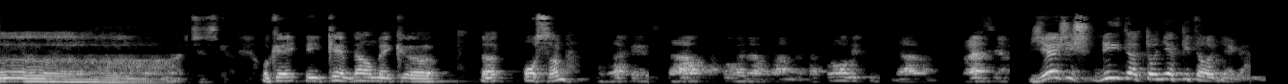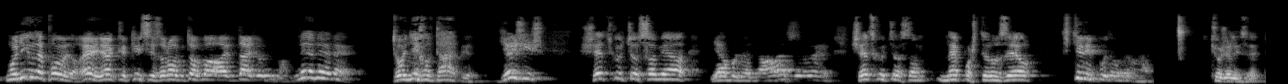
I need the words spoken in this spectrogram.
uh, ok, he came down make uh, uh, osam. Zake je stao, a povedal pán, na polovicu dávam, vraciam. Ježiš nigda to nije pitalo od njega. On nikada ne povedao, ej, jakle ti si zarobio to, aj, daj ljudima. Ne, ne, ne. To je njegov dar bil. Ježiš, všetko, čo som ja, ja budem nalažil, všetko, čo som nepošteno zel, štyri puta budem. Čo želi svet?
